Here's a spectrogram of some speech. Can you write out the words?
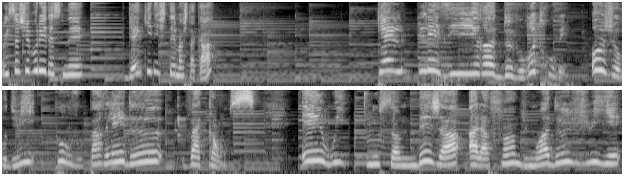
お久しぶりですね。元気にしてましたか Quel plaisir de vous retrouver Aujourd'hui, pour vous parler de vacances. Et oui, nous sommes déjà à la fin du mois de juillet.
